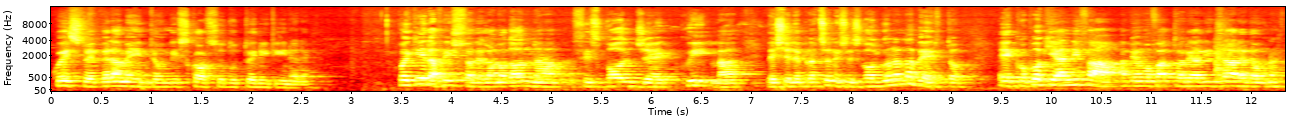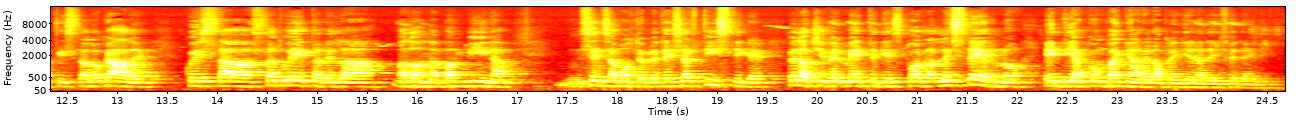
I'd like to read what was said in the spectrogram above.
questo è veramente un discorso tutto in itinere. Poiché la festa della Madonna si svolge qui, ma le celebrazioni si svolgono all'aperto, ecco, pochi anni fa abbiamo fatto realizzare da un artista locale questa statuetta della Madonna Bambina senza molte pretese artistiche, però ci permette di esporla all'esterno e di accompagnare la preghiera dei fedeli.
